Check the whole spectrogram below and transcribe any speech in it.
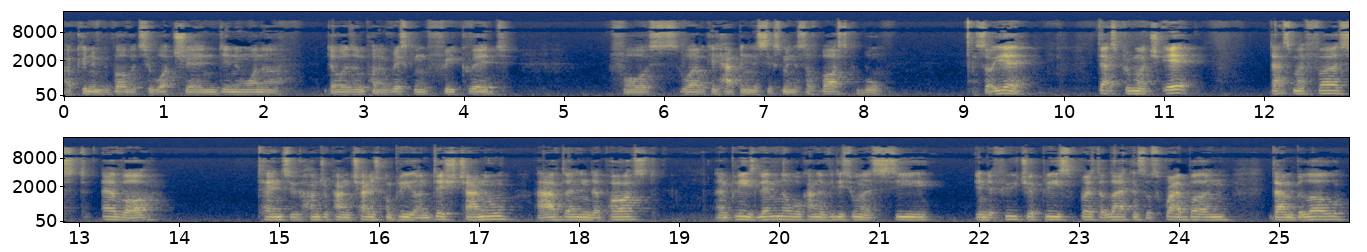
I couldn't be bothered to watch it and didn't want to, there was no point of risking three quid for whatever could happen in six minutes of basketball. So yeah, that's pretty much it. That's my first ever 10 to 100 pound challenge completed on this channel. I have done in the past. And please let me know what kind of videos you want to see in the future. Please press the like and subscribe button down below.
